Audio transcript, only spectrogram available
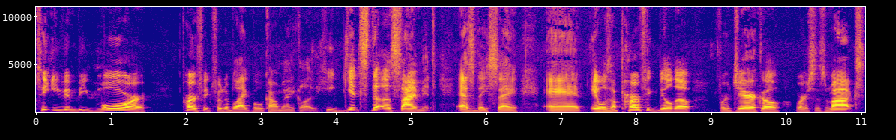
to even be more perfect for the Blackpool Combat Club. He gets the assignment, as they say, and it was a perfect build up for Jericho versus Mox.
